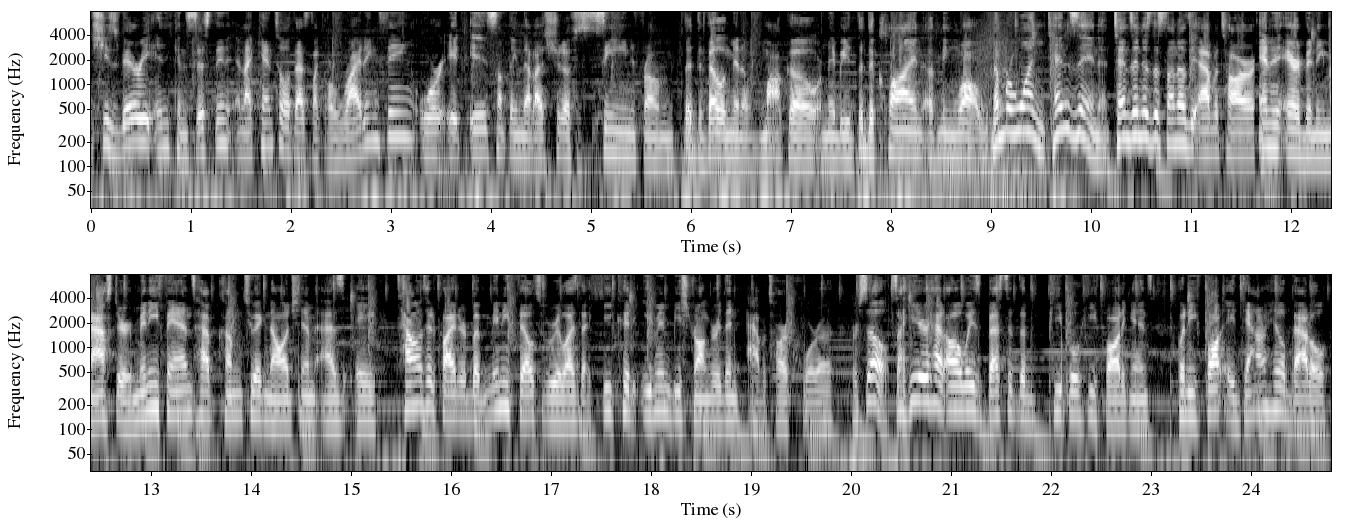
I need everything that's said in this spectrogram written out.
she's very inconsistent, and I can't tell if that's like a writing thing or it is something that I should have seen from the development of Mako or maybe the decline of Ming-Hua. Number one, Tenzin. Tenzin is the son of the Avatar and an airbending master. Many fans have come to acknowledge him as a talented fighter, but many fail to realize that he could even be stronger than Avatar Korra herself. Zaheer had always bested the people he fought against, but he fought a downhill battle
